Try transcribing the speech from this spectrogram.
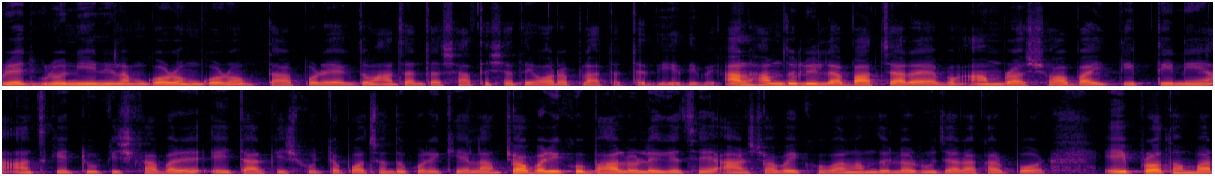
ব্রেডগুলো নিয়ে নিলাম গরম গরম। তারপরে একদম আজানটার সাথে সাথে ওরা প্লাটারটা দিয়ে দিবে। আলহামদুলিল্লাহ বাচ্চারা এবং আমরা সবাই তৃপ্তি নিয়ে আজকে তুর্কিশ খাবারের এই টার্কিশ ফুডটা পছন্দ করে খেলাম। সবারই খুব ভালো লেগেছে আর সবাই খুব আলহামদুলিল্লাহ রোজা রাখার পর এই প্রথমবার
